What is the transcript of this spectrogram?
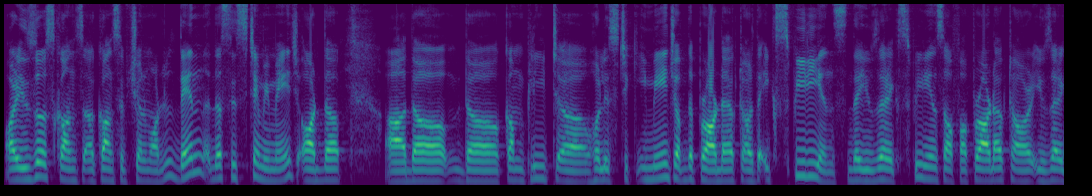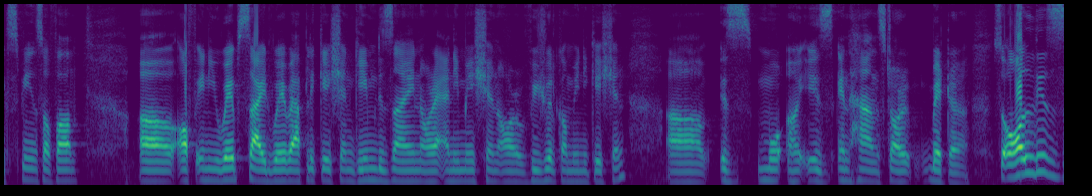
or user's conceptual model, then the system image or the the the complete holistic image of the product or the experience, the user experience of a product or user experience of a uh, of any website, web application, game design or animation or visual communication uh, is more uh, is enhanced or better. So, all these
